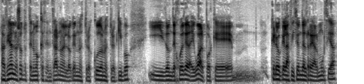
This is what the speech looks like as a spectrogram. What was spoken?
Al final nosotros tenemos que centrarnos en lo que es nuestro escudo, nuestro equipo y donde juegue da igual, porque mm, creo que la afición del Real Murcia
